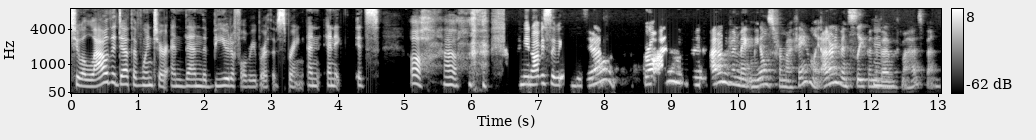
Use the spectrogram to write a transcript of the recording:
to allow the death of winter and then the beautiful rebirth of spring. And and it, it's oh, oh. I mean, obviously we yeah. Girl, I don't even I don't even make meals for my family. I don't even sleep in the mm. bed with my husband.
